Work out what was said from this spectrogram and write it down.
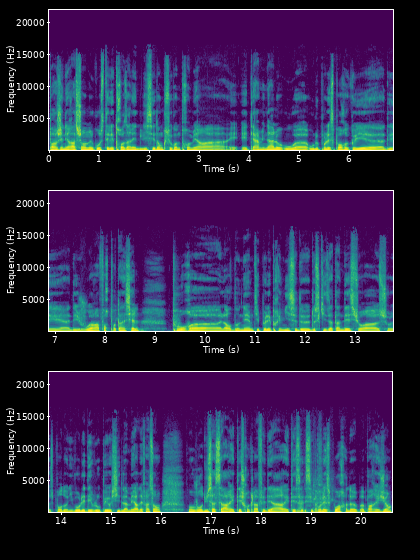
par génération, du coup, c'était les trois années de lycée, donc seconde, première et, terminale, où, où le Pôle Sport recueillait des, des joueurs à fort potentiel pour euh, leur donner un petit peu les prémices de, de ce qu'ils attendaient sur euh, sur le sport de haut niveau, les développer aussi de la meilleure des façons. Bon, aujourd'hui, ça s'est arrêté. Je crois que la Fédé a arrêté c'est pour l'espoir par région,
